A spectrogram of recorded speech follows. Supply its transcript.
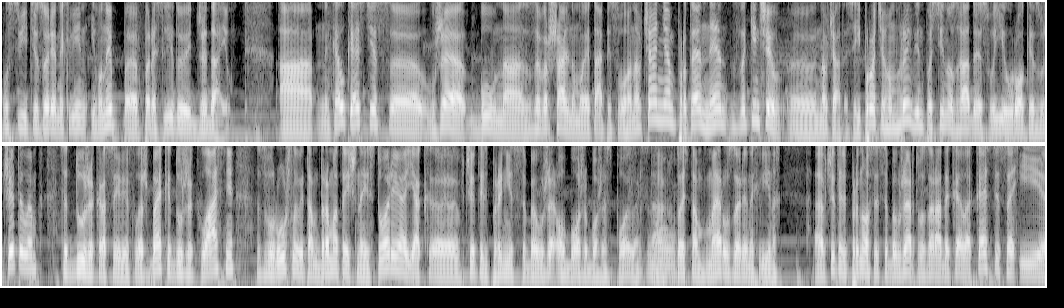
у світі зоряних війн, і вони переслідують джедаїв. А Кел Кестіс е, вже був на завершальному етапі свого навчання, проте не закінчив е, навчатися. І протягом гри він постійно згадує свої уроки з учителем. Це дуже красиві флешбеки, дуже класні, зворушливі. Там драматична історія, як е, вчитель приніс себе вже. О боже, боже, спойлер. Так, хтось там вмер у зоряних війнах. Вчитель приносить себе в жертву заради Кела Кестіса, і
